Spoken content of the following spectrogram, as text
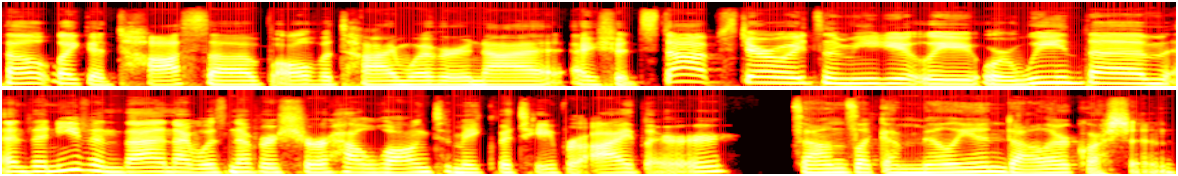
felt like a toss up all the time whether or not I should stop steroids immediately or wean them. And then, even then, I was never sure how long to make the taper either. Sounds like a million dollar question.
